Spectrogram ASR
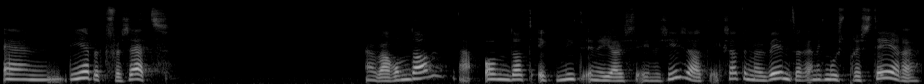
En die heb ik verzet. En waarom dan? Nou, omdat ik niet in de juiste energie zat. Ik zat in mijn winter en ik moest presteren.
